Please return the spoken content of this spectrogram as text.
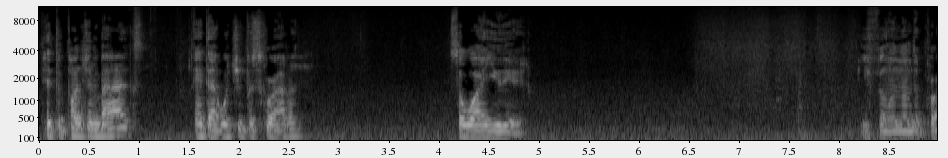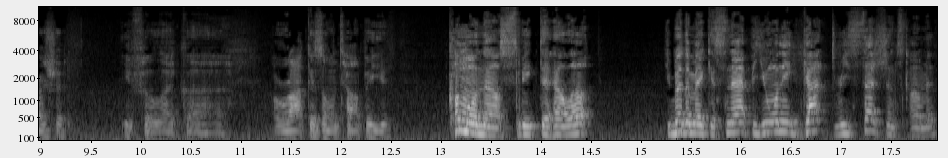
Hit the punching bags? Ain't that what you prescribing? So why are you here? You feeling under pressure? You feel like uh, a rock is on top of you? Come on now, speak the hell up. You better make it snappy. You only got three sessions coming.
